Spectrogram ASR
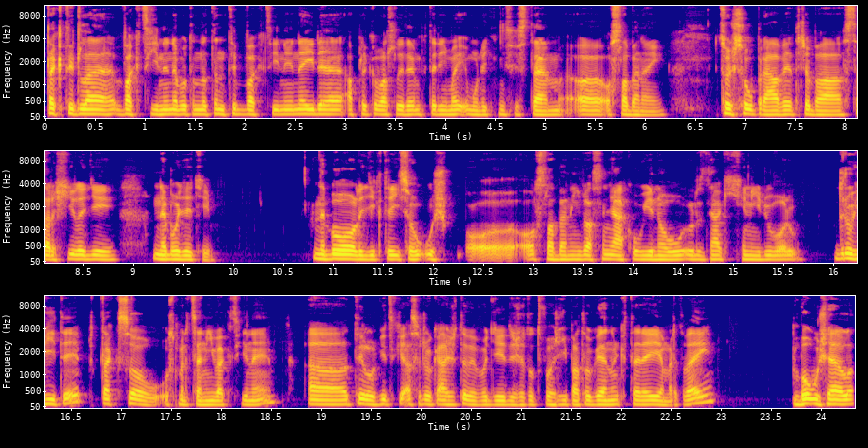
tak tyhle vakcíny nebo tenhle ten typ vakcíny nejde aplikovat lidem, kteří mají imunitní systém uh, oslabený což jsou právě třeba starší lidi nebo děti. Nebo lidi, kteří jsou už oslabený vlastně nějakou jinou, z nějakých jiných důvodů. Druhý typ, tak jsou usmrcené vakcíny. Ty logicky asi dokážete vyvodit, že to tvoří patogen, který je mrtvej. Bohužel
